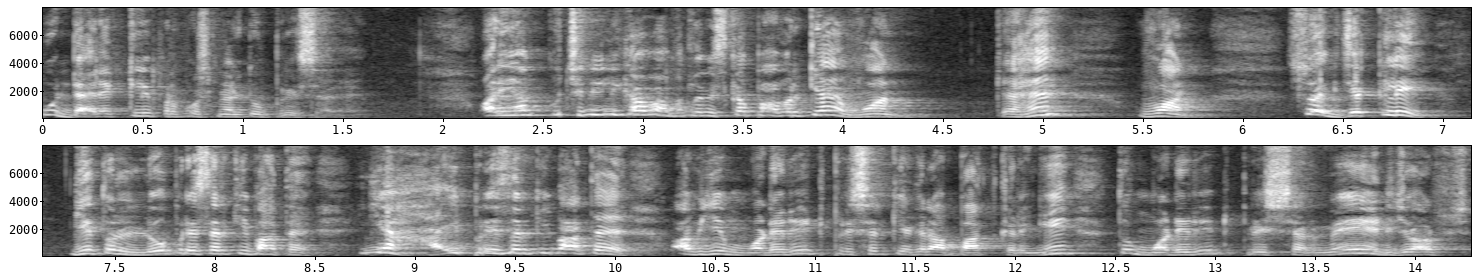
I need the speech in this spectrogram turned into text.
वो डायरेक्टली प्रोपोर्शनल टू प्रेशर है। और यहाँ कुछ नहीं लिखा हुआ मतलब इसका पावर क्या है? वन क्या है? वन सो एग्जैक्टली ये तो लो प्रेशर की बात है, ये हाई प्रेशर की बात है। अब ये मॉडरेट प्रेशर की अगर आप बात करेंगे तो मॉडरेट प्रेशर में एडजॉर्प्शन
